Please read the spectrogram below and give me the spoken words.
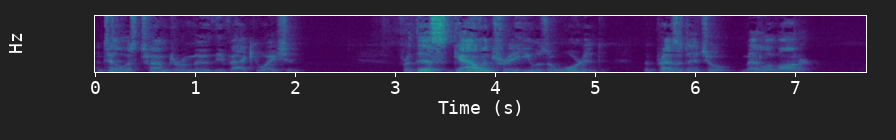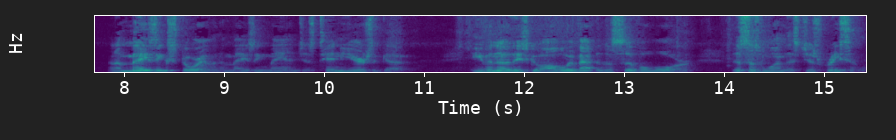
until it was time to remove the evacuation. For this gallantry, he was awarded the Presidential Medal of Honor. An amazing story of an amazing man just 10 years ago. Even though these go all the way back to the Civil War, this is one that's just recently.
